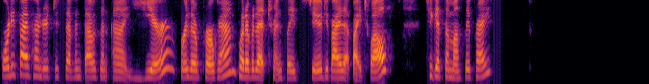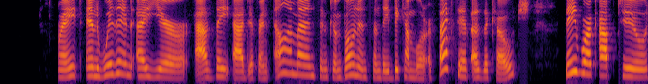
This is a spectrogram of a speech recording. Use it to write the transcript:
4500 to 7000 a year for their program, whatever that translates to, divide that by 12 to get the monthly price right? And within a year, as they add different elements and components and they become more effective as a coach, they work up to,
